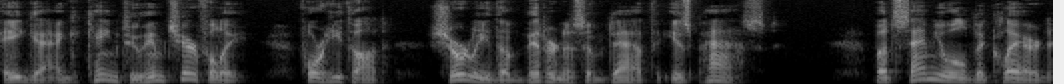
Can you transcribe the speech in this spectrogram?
Agag came to him cheerfully, for he thought, Surely the bitterness of death is past. But Samuel declared,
